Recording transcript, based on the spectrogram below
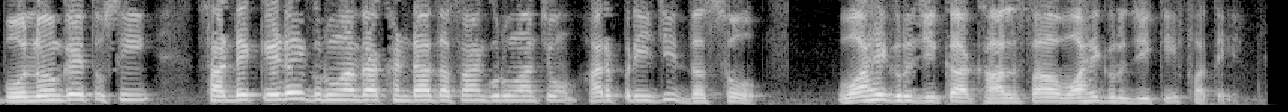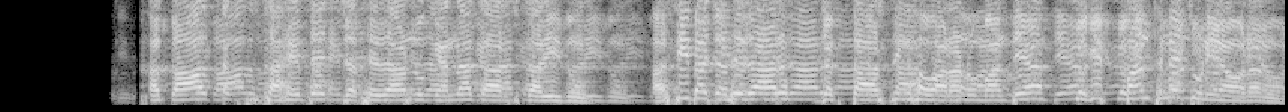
ਬੋਲੋਗੇ ਤੁਸੀਂ? ਸਾਡੇ ਕਿਹੜੇ ਗੁਰੂਆਂ ਦਾ ਖੰਡਾ ਦਸਾਂ ਗੁਰੂਆਂ ਚੋਂ? ਹਰਪ੍ਰੀਤ ਜੀ ਦੱਸੋ। ਵਾਹਿਗੁਰੂ ਜੀ ਕਾ ਖਾਲਸਾ, ਵਾਹਿਗੁਰੂ ਜੀ ਕੀ ਫਤਿਹ। ਅਕਾਲ ਤਖਤ ਸਾਹਿਬ ਦੇ ਜਥੇਦਾਰ ਨੂੰ ਕਹਿੰਦਾ ਕਾਰਜਕਾਰੀ ਨੂੰ, ਅਸੀਂ ਤਾਂ ਜਥੇਦਾਰ ਜਗਤਾਰ ਸਿੰਘ ਹਵਾਰਾ ਨੂੰ ਮੰਨਦੇ ਆ ਕਿਉਂਕਿ ਪੰਥ ਨੇ ਚੁਣਿਆ ਉਹਨਾਂ ਨੂੰ।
